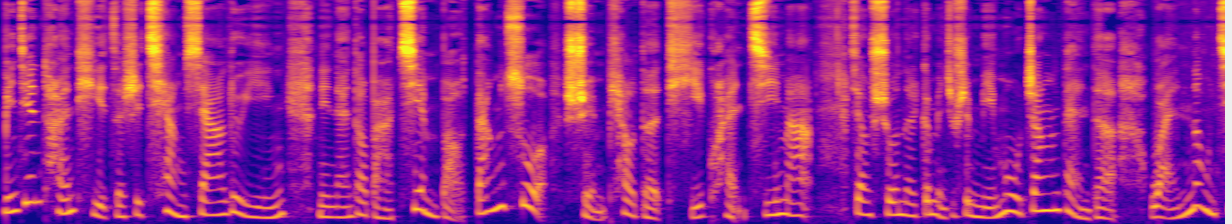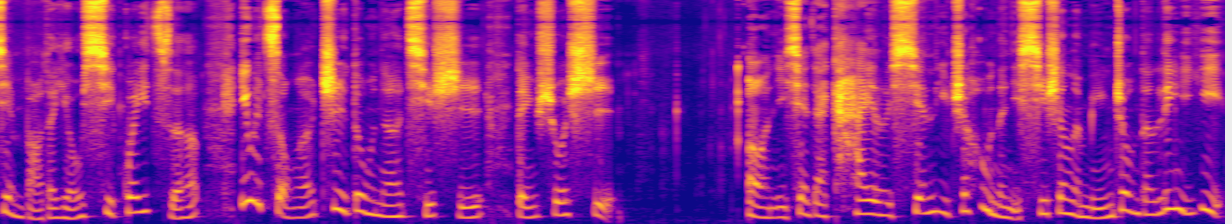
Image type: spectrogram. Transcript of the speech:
民间团体则是呛瞎绿营，你难道把健保当做选票的提款机吗？这样说呢，根本就是明目张胆的玩弄健保的游戏规则。因为总额制度呢，其实等于。说是。呃，你现在开了先例之后呢，你牺牲了民众的利益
